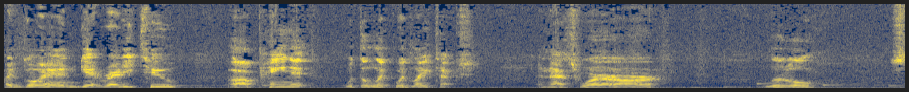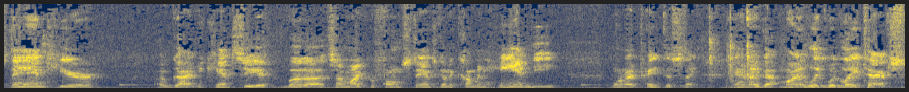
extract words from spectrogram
I can go ahead and get ready to uh, paint it with the liquid latex. And that's where our little stand here I've got, you can't see it, but uh, it's a microphone stand. It's going to come in handy when I paint this thing. And I got my liquid latex,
